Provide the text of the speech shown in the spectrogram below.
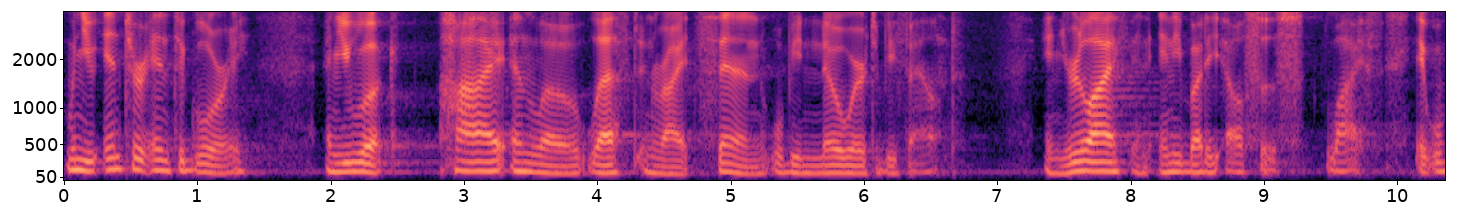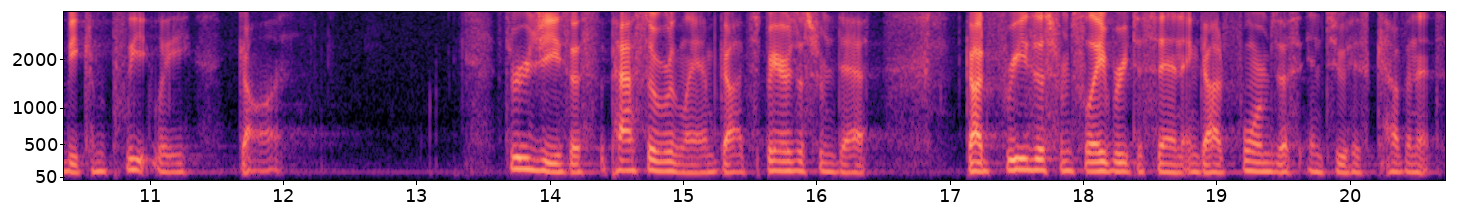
When you enter into glory and you look high and low, left and right, sin will be nowhere to be found in your life in anybody else's life. It will be completely gone. Through Jesus, the Passover lamb, God spares us from death. God frees us from slavery to sin, and God forms us into his covenant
